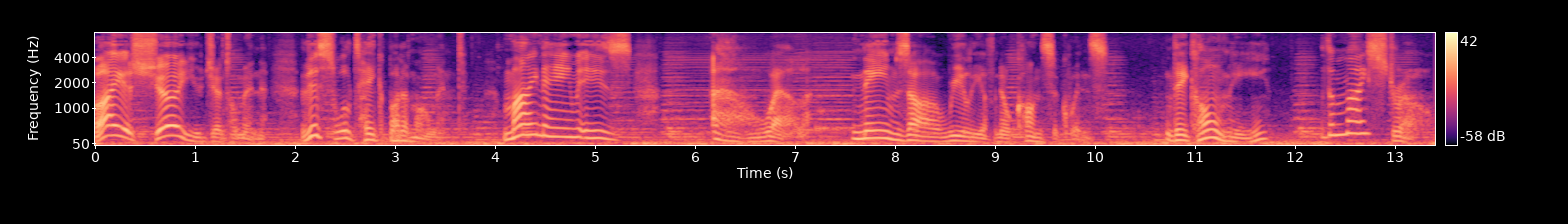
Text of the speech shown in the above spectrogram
I assure you, gentlemen, this will take but a moment. My name is. Uh, well, names are really of no consequence. They call me the Maestro,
